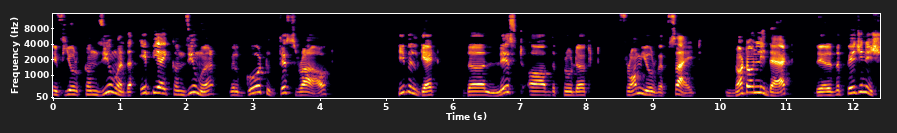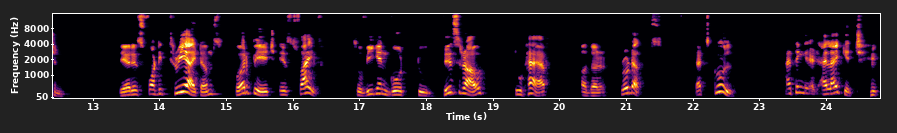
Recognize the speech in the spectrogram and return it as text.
If your consumer, the API consumer will go to this route, he will get the list of the product from your website. Not only that, there is a pagination. There is 43 items per page is 5. So we can go to this route to have other products. That's cool. I think I like it.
